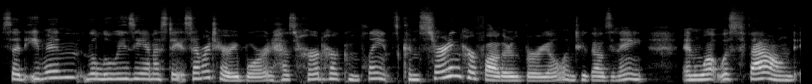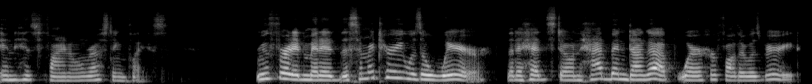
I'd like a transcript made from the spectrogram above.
said even the Louisiana State Cemetery Board has heard her complaints concerning her father's burial in 2008 and what was found in his final resting place. Rutherford admitted the cemetery was aware that a headstone had been dug up where her father was buried.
